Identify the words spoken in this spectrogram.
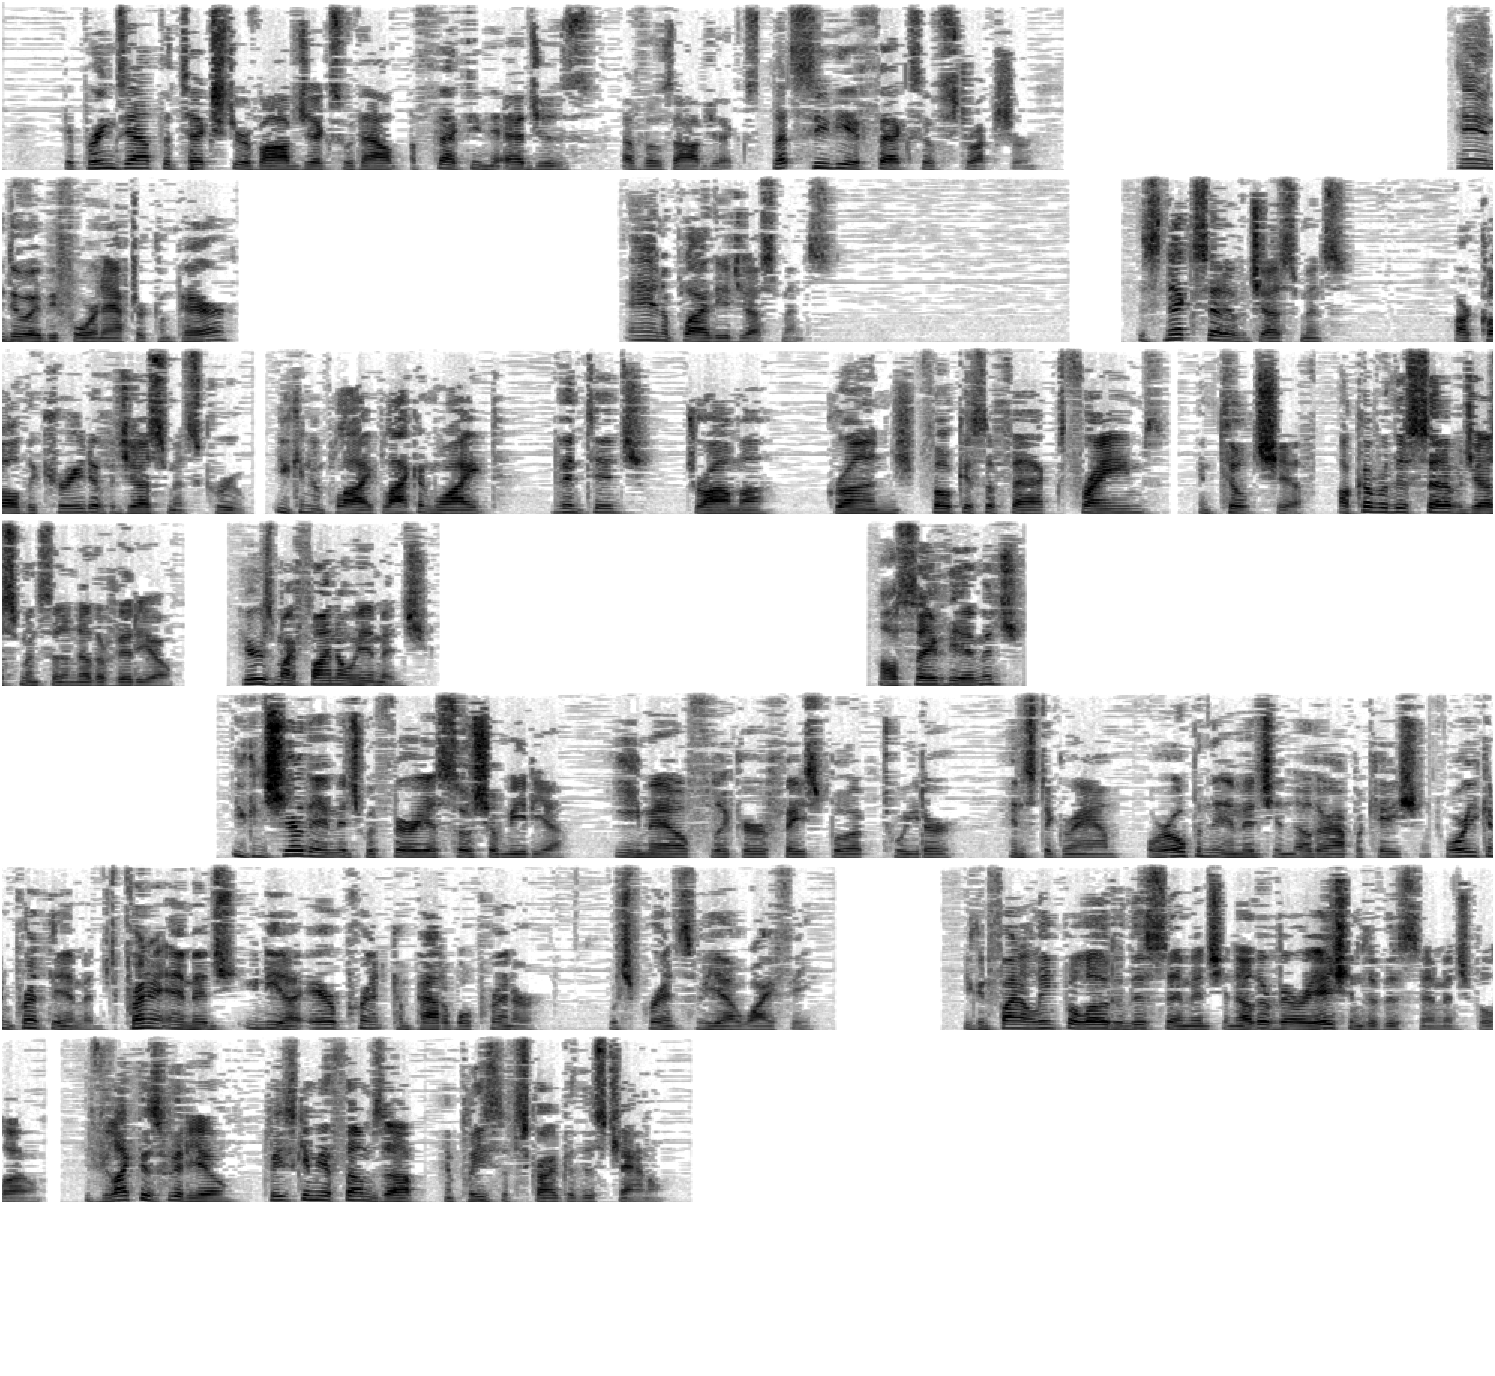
It brings out the texture of objects without affecting the edges of those objects. Let's see the effects of structure. And do a before and after compare and apply the adjustments. This next set of adjustments are called the Creative Adjustments group. You can apply black and white, vintage, drama, grunge, focus effects, frames, and tilt shift. I'll cover this set of adjustments in another video. Here's my final image. I'll save the image. You can share the image with various social media email, Flickr, Facebook, Twitter, Instagram, or open the image in other applications. Or you can print the image. To print an image, you need an AirPrint compatible printer, which prints via Wi-Fi. You can find a link below to this image and other variations of this image below. If you like this video, please give me a thumbs up and please subscribe to this channel.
